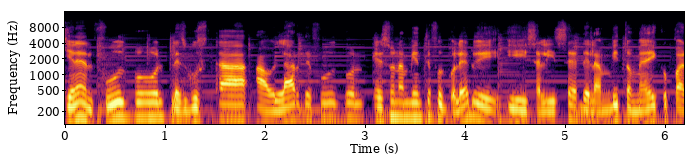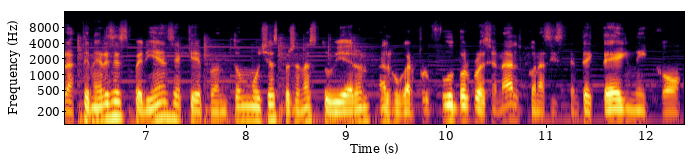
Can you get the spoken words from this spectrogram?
quieren el fútbol, les gusta hablar de fútbol, es un ambiente futbolero y, y salirse del ámbito médico para tener esa experiencia que de pronto muchas personas tuvieron al jugar por fútbol profesional con asistente técnico,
